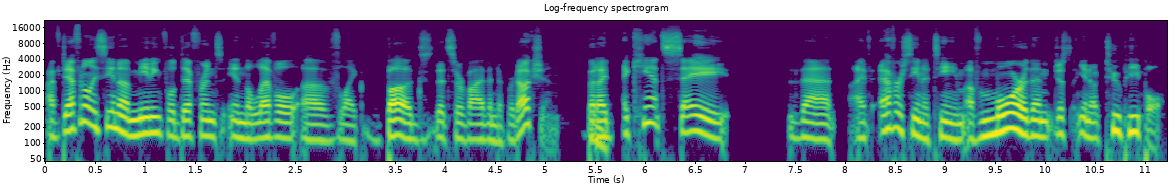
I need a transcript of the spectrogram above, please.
I've definitely seen a meaningful difference in the level of like bugs that survive into production. But Mm. I, I can't say that I've ever seen a team of more than just, you know, two people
